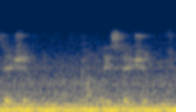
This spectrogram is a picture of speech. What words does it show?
station. Connolly Station.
